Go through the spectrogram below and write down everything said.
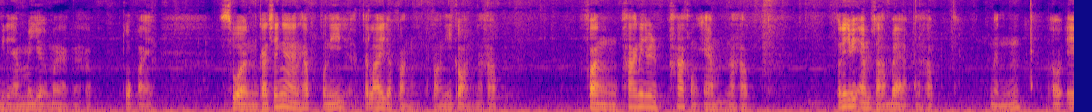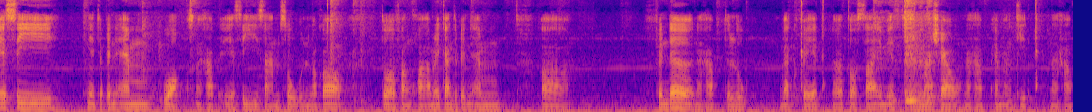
มิลลิแอมไม่เยอะมากนะครับ ทั่วไป ส่วนการใช้งานครับ ตัวนี้จะไล่จากฝั่งฝั่งนี้ก่อนนะครับ ฝั่งภาคนี้จะเป็นภาคของแอมนะครับ ตอนนี้จะมีแอมสามแบบนะครับ เหมือนเอา AC เนี่ยจะเป็นแอมป์ Vox นะครับ AC 30 แล้วก็ตัวฝั่งขวาอเมริกันจะเป็นแอมป์เอ่อ Fender นะครับ The Look Backface แล้วตัวซ้าย MSG Marshall นะครับแอมอังกฤษนะครับ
